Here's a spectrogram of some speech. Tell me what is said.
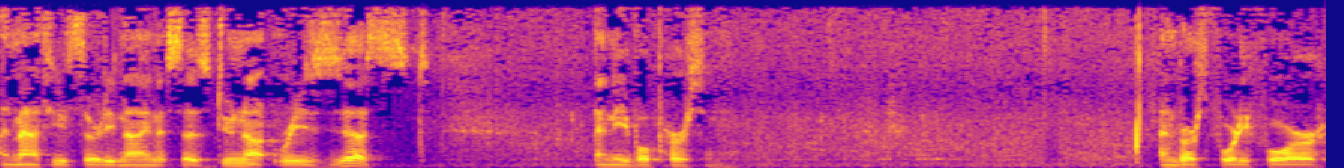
in Matthew 39, it says, Do not resist an evil person. And verse 44,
